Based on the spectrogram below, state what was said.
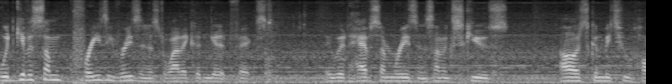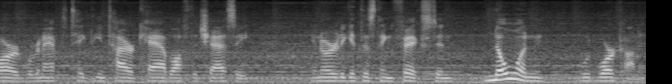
would give us some crazy reason as to why they couldn't get it fixed. They would have some reason, some excuse. Oh, it's going to be too hard. We're going to have to take the entire cab off the chassis in order to get this thing fixed, and no one would work on it.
